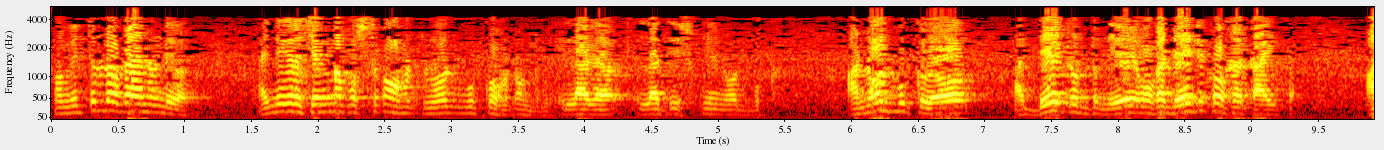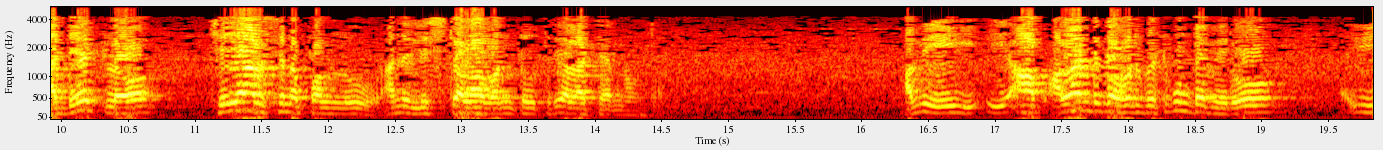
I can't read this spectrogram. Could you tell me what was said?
మా మిత్రుడు ఒక ఆయన ఉండేవారు. ఆయన దగ్గర చిన్న పుస్తకం ఒకటి నోట్ బుక్ ఒకటి ఉంటుంది. ఇలాగా ఇలా తీసుకునే నోట్ బుక్ ఆ నోట్ బుక్లో ఆ డేట్ ఉంటుంది. ఒక డేట్కి ఒక కాగితం. ఆ డేట్లో చేయాల్సిన పనులు అనే లిస్ట్ అలా వన్ టూ త్రీ అలా టెన్ ఉంటాయి. అవి అలాంటిది ఒకటి పెట్టుకుంటే మీరు ఈ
